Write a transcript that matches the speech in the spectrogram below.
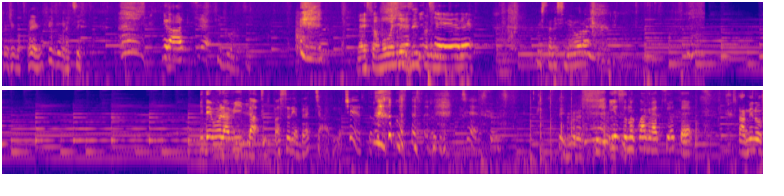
Prego, prego, figurati. Grazie. Figurati. Lei è sua moglie? Piacere. Questa è la signora. Gli devo la vita. Posso riabbracciarlo? Certo. certo. Figurati. Io sono qua grazie a te. A me non,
